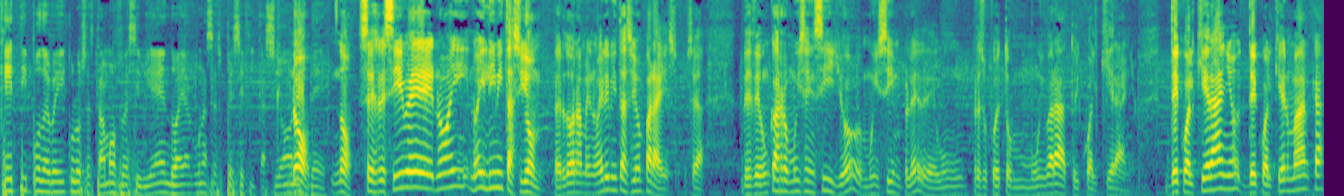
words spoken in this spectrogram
qué tipo de vehículos estamos recibiendo, ¿hay algunas especificaciones? No, de... no, se recibe, no hay, no hay limitación, perdóname, no hay limitación para eso. O sea, desde un carro muy sencillo, muy simple, de un presupuesto muy barato y cualquier año. De cualquier año, de cualquier marca,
